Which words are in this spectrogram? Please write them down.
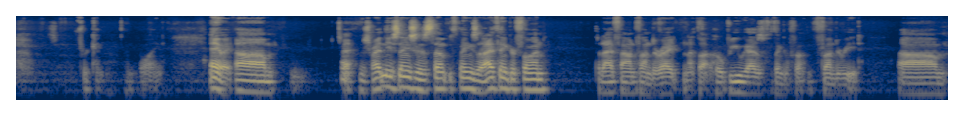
Freaking annoying. Anyway, um, yeah, just writing these things is some things that I think are fun, that I found fun to write, and I thought hope you guys will think are fun, fun to read. Um,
